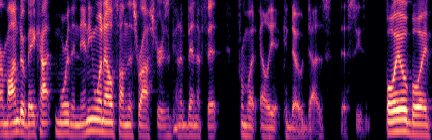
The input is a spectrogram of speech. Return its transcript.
Armando Bacot, more than anyone else on this roster, is going to benefit from what Elliot Cadeau does this season. Boy, oh boy,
